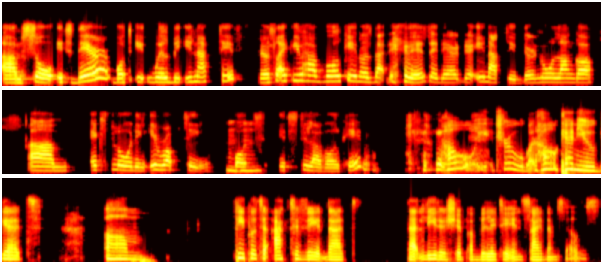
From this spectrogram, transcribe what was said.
Um, so it's there, but it will be inactive. Just like you have volcanoes that they say they're, they're inactive, they're no longer um, exploding, erupting, mm-hmm. but it's still a volcano. how true, but how can you get um, people to activate that that leadership ability inside themselves.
